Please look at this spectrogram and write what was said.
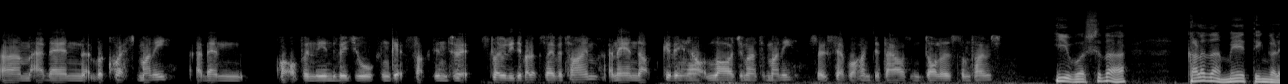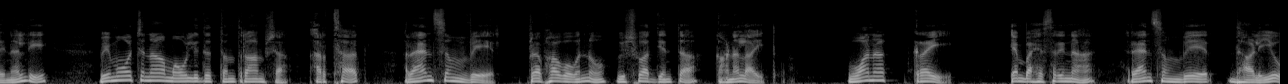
um, and then requests money, and then quite often the individual can get sucked into it. Slowly develops over time, and they end up giving out a large amount of money, so several hundred thousand dollars sometimes. ಈ ವರ್ಷದ ಕಳೆದ ಮೇ ತಿಂಗಳಿನಲ್ಲಿ ವಿಮೋಚನಾ ಮೌಲ್ಯದ ತಂತ್ರಾಂಶ ಅರ್ಥಾತ್ ರ್ಯಾನ್ಸಮ್ ವೇರ್ ಪ್ರಭಾವವನ್ನು ವಿಶ್ವಾದ್ಯಂತ ಕಾಣಲಾಯಿತು ವಾನಾ ಕ್ರೈ ಎಂಬ ಹೆಸರಿನ ರ್ಯಾನ್ಸಮ್ ವೇರ್ ದಾಳಿಯು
